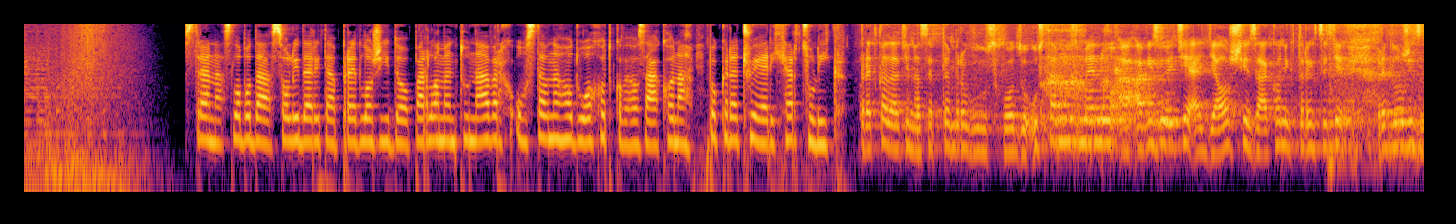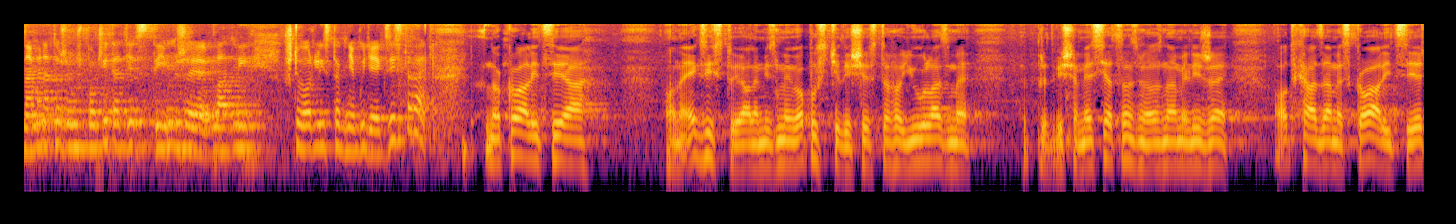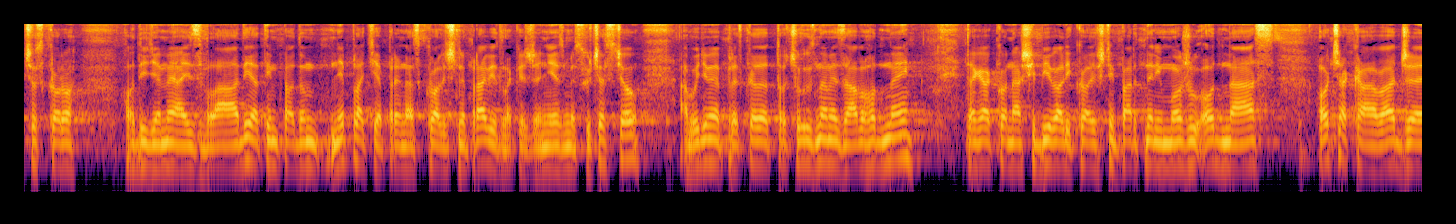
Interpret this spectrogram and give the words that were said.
Strana Sloboda a Solidarita predloží do parlamentu návrh ústavného dôchodkového zákona. Pokračuje Richard Sulík. Predkladáte na septembrovú schôdzu ústavnú zmenu a avizujete aj ďalšie zákony, ktoré chcete predložiť. Znamená to, že už počítate s tým, že vládny štvorlistok nebude existovať? No koalícia, ona existuje, ale my sme ju opustili. 6. júla sme Pred vyše mesiacom sme oznámili, že odchádzame z koalície, čo skoro odídeme aj z vlády a tým pádom neplatia pre nás koaličné pravidla, keďže nie sme súčasťou a budeme predkladať to, čo uznáme za vhodné, tak ako naši bývalí koaliční partnery môžu od nás očakávať, že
